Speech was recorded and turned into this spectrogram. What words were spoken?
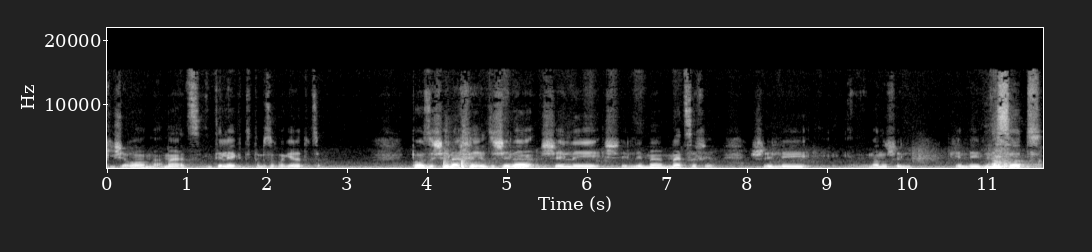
כישרון, מאמץ, אינטלקט, אתה בסוף מגיע לתוצאה. פה זו שאלה אחרת, זו שאלה של, של מאמץ אחר. של, אה, אמרנו של, כן, לנסות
